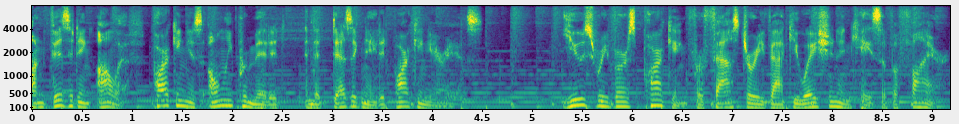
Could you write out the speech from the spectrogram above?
On visiting Alif, parking is only permitted in the designated parking areas. Use reverse parking for faster evacuation in case of a fire.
